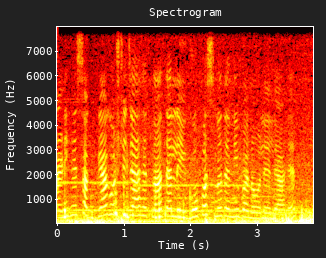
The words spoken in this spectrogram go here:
आणि हे सगळ्या गोष्टी ज्या आहेत ना त्या लेगोपासनं त्यांनी बनवलेल्या आहेत.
